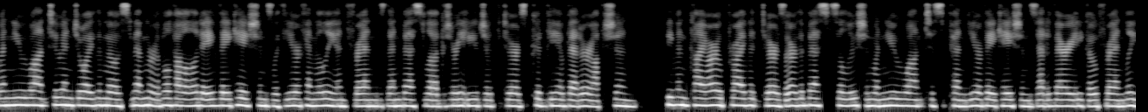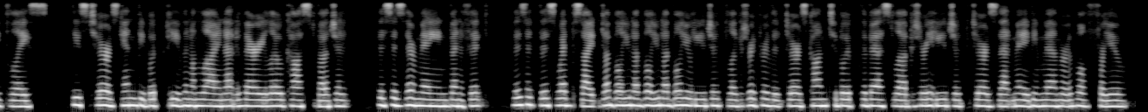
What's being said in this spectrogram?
When you want to enjoy the most memorable holiday vacations with your family and friends, then Best Luxury Egypt Tours could be a better option. Even Cairo private tours are the best solution when you want to spend your vacations at a very eco friendly place. These tours can be booked even online at a very low cost budget. This is their main benefit. Visit this website www.egyptluxuryprivatetours.com to book the best luxury Egypt tours that may be memorable for you.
